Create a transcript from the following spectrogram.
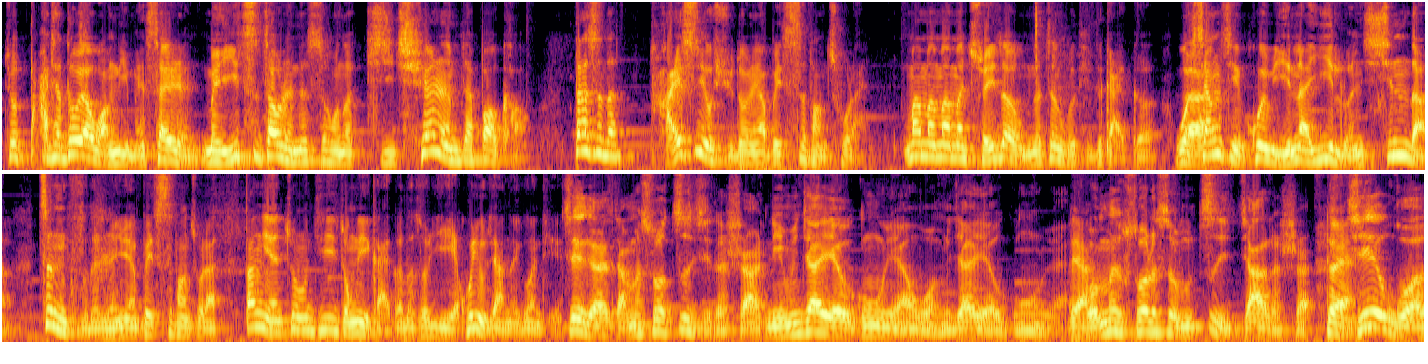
就大家都要往里面塞人，每一次招人的时候呢，几千人在报考，但是呢，还是有许多人要被释放出来。慢慢慢慢，随着我们的政府体制改革，我相信会迎来一轮新的政府的人员被释放出来。当年朱镕基总理改革的时候，也会有这样的一个问题。这个咱们说自己的事儿，你们家也有公务员，我们家也有公务员。对啊我们说的是我们自己家的事儿。对其实我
